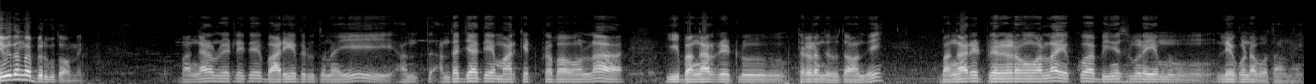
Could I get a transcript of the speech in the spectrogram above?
ఏ విధంగా పెరుగుతూ ఉన్నాయి? బంగారం రేట్లు అయితే భారీగా పెరుగుతున్నాయి. అంత అంతర్జాతీయ మార్కెట్ ప్రభావం వల్ల ఈ బంగారం రేట్లు పెరగడం జరుగుతూ ఉంది. బంగారం రేట్ పెరగడం వల్ల ఎక్కువ బిజినెస్ కూడా ఏం లేకుండా పోతా ఉన్నాయి.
